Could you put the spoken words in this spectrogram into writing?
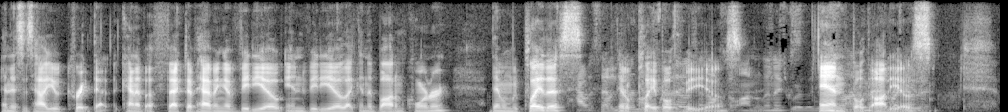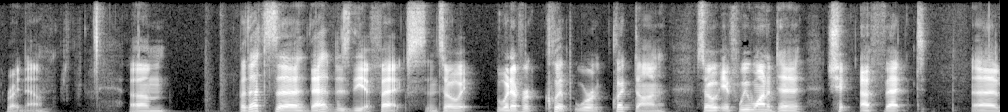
And this is how you create that kind of effect of having a video in video, like in the bottom corner. Then when we play this, it'll play both videos and both audios right now. Um, but that's uh, that is the effects, and so it, whatever clip we're clicked on. So if we wanted to affect uh,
